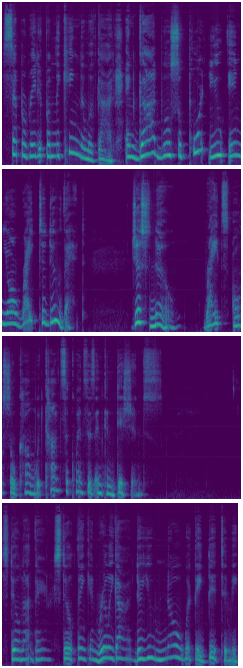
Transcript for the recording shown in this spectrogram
separated from the kingdom of God, and God will support you in your right to do that. Just know rights also come with consequences and conditions. Still not there? Still thinking, really, God? Do you know what they did to me?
